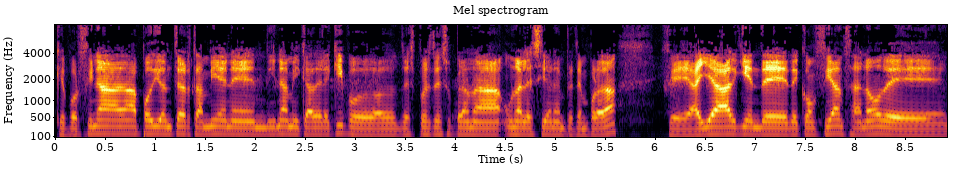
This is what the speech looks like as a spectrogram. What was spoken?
que por fin ha, podido entrar también en dinámica del equipo después de superar una, una lesión en pretemporada. Que haya alguien de, de confianza, ¿no? De,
